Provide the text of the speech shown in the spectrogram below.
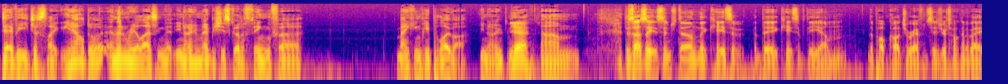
Debbie, just like yeah, I'll do it, and then realizing that you know maybe she's got a thing for making people over. You know, Yeah, um, There's actually it's interesting on the case of the case of the um the pop culture references you're talking about.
